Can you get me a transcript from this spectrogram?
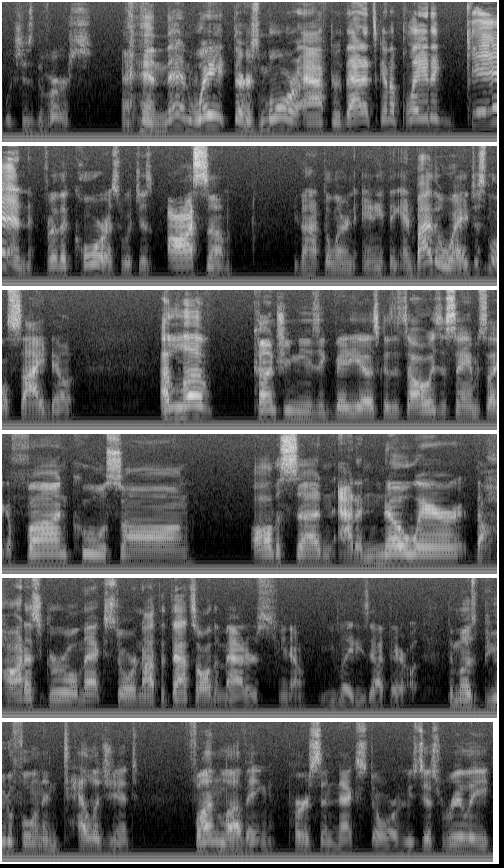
which is the verse. And then wait, there's more after that. It's going to play it again for the chorus, which is awesome. You don't have to learn anything. And by the way, just a little side note. I love country music videos because it's always the same. It's like a fun, cool song. All of a sudden, out of nowhere, the hottest girl next door. Not that that's all that matters, you know, you ladies out there the most beautiful and intelligent, fun loving person next door who's just really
